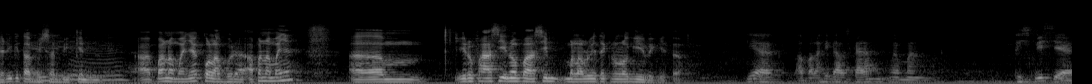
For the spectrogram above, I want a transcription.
Jadi kita bisa bikin apa namanya kolabora apa namanya em, inovasi-inovasi melalui teknologi begitu. Iya, apalagi kalau sekarang memang bisnis ya.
